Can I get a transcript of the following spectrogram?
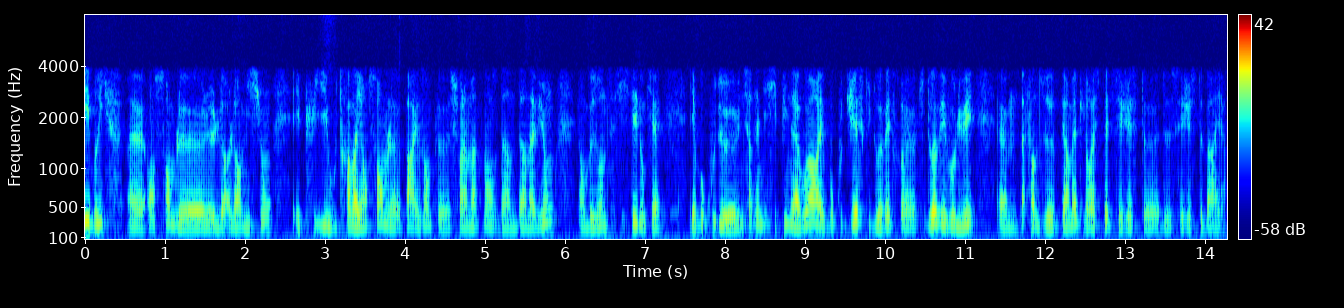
débriefent euh, ensemble euh, leur, mission et puis ou travaillent ensemble euh, par exemple sur la maintenance d'un avion et ont besoin de s'assister donc il y a, beaucoup de une certaine discipline à avoir et beaucoup de gestes qui doivent qui doivent évoluer afin de permettre le respect de ces gestes de ces gestes barrières.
